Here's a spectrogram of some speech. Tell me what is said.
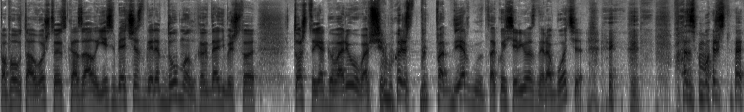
по поводу того, что я сказал. Если бы я, честно говоря, думал когда-нибудь, что то, что я говорю, вообще может быть подвергнуто такой серьезной работе, возможно,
